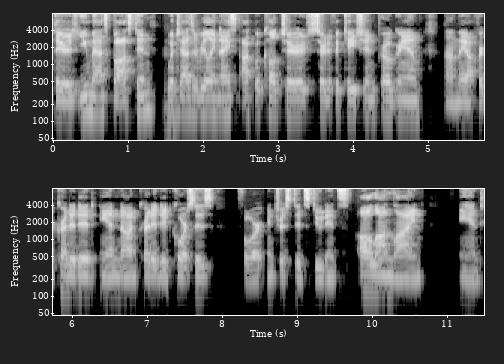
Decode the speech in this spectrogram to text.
there's UMass Boston, which has a really nice aquaculture certification program. Um, they offer credited and non credited courses for interested students, all online. And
